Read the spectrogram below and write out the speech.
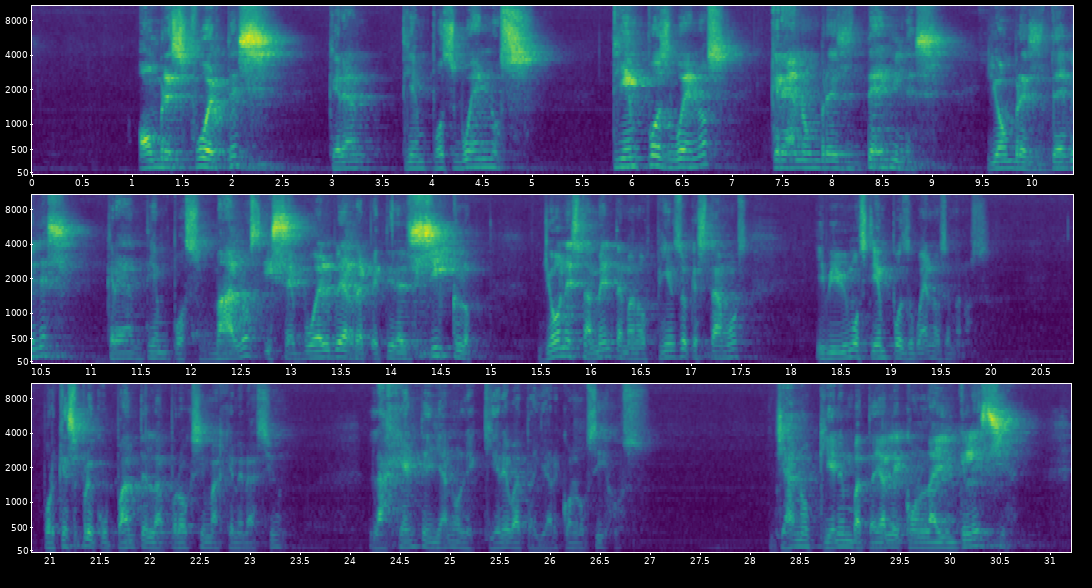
Hombres fuertes crean tiempos buenos. Tiempos buenos crean hombres débiles. Y hombres débiles crean tiempos malos y se vuelve a repetir el ciclo. Yo honestamente, hermanos, pienso que estamos y vivimos tiempos buenos, hermanos. Porque es preocupante la próxima generación. La gente ya no le quiere batallar con los hijos. Ya no quieren batallarle con la iglesia.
